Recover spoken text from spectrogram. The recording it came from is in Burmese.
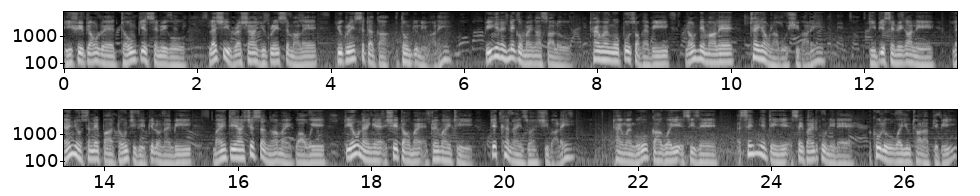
ဒီရွှေပြောင်းလွယ်ဒုံးပစ်စင်တွေကိုလက်ရှိရုရှားယူကရိန်းစစ်မှာလည်းယူကရိန်းစစ်တပ်ကအသုံးပြုနေပါတယ်။ပြီးခဲ့တဲ့နှစ်ကုန်ပိုင်းကစလို့ ထိုင်ဝမ်ကိုပို့ဆောင်ခဲ့ပြီးနောက်နှစ်မှာလည်းထပ်ရောက်လာဖို့ရှိပါတယ်။ဒီပစ်စင်တွေကလည်းလမ်းညွန်စနစ်ပါဒုံးကျည်တွေပြစ်လွန်နိုင်ပြီးမိုင်185မိုင်ကွာဝေးတရုတ်နိုင်ငံအရှေ့တောင်ပိုင်းအတွင်းပိုင်းထိပြစ်ခတ်နိုင်စွမ်းရှိပါတယ်။ထိုင်ဝမ်ကိုကာကွယ်ရေးအစီအစဉ်အစင်းမြင့်တင်ရေးအစိပ်ပိုင်းတစ်ခုအနေနဲ့အခုလိုဝယ်ယူထားတာဖြစ်ပြီး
